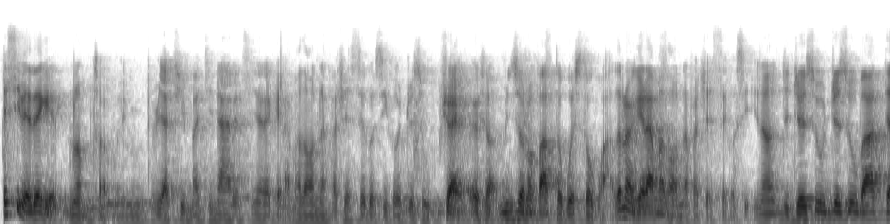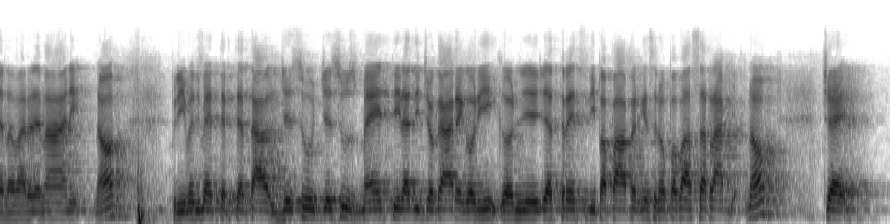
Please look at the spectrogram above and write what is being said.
E si vede che, non so, mi piace immaginare, Signore, che la Madonna facesse così con Gesù. Cioè, so, mi sono fatto questo quadro, no? che la Madonna facesse così, no? Gesù, Gesù, vatti a lavare le mani, no? Prima di metterti a tavola, Gesù, Gesù, smettila di giocare con, i, con gli attrezzi di papà perché sennò papà si arrabbia, no? Cioè,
